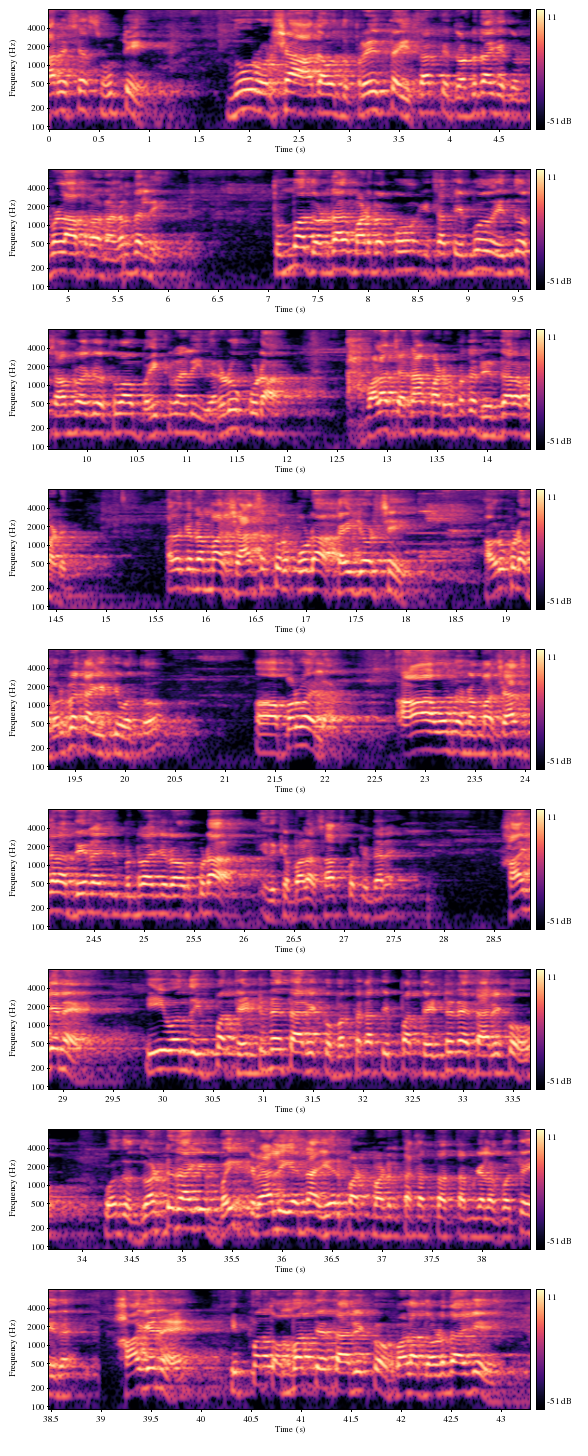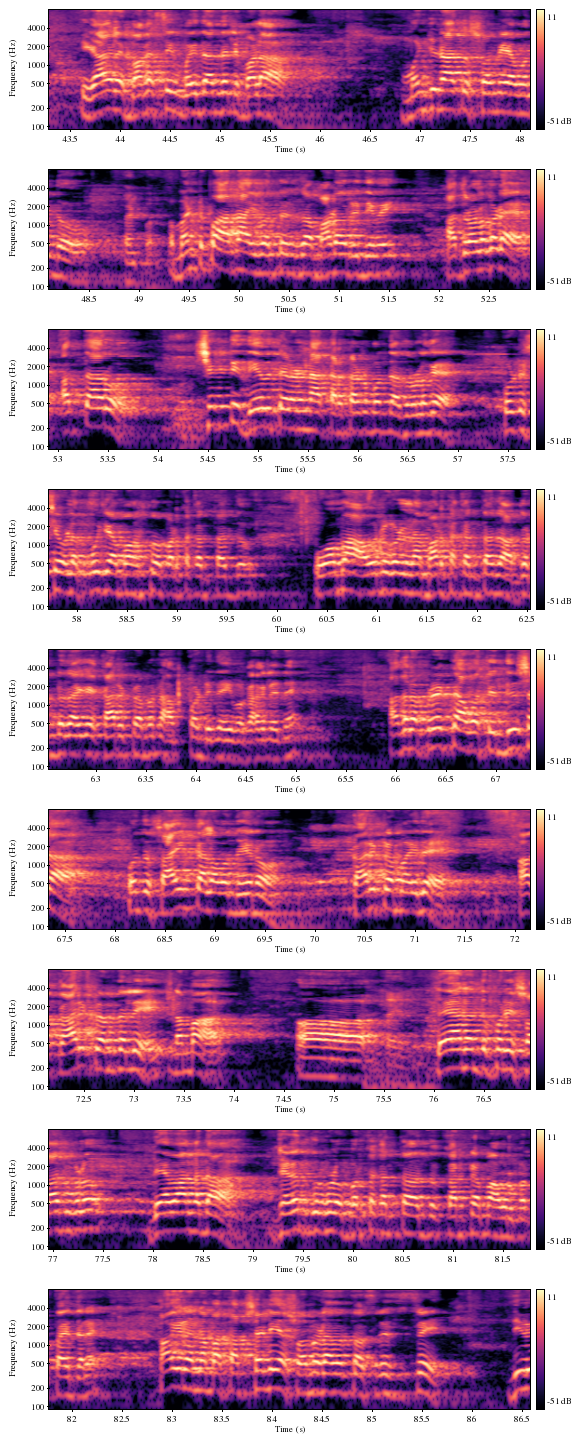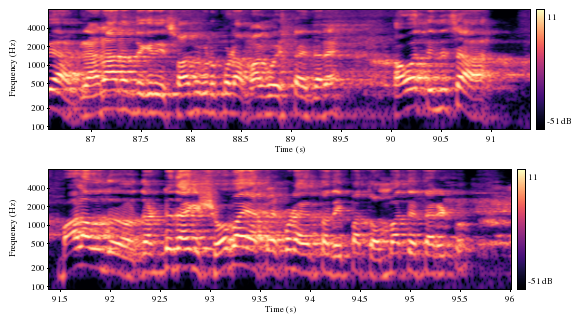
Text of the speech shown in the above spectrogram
R S S ಹುಟ್ಟಿ ನೂರು ವರ್ಷ ಆದ ಒಂದು ಪ್ರಯತ್ನ ಈ ಸರ್ತಿ ದೊಡ್ಡದಾಗಿ ದೊಡ್ಡಬಳ್ಳಾಪುರ ನಗರದಲ್ಲಿ ತುಂಬ ದೊಡ್ಡದಾಗಿ ಮಾಡಬೇಕು. ಈ ಸರ್ತಿ ಹಿಂದೂ ಹಿಂದೂ ಸಾಮ್ರಾಜ್ಯೋತ್ಸವ, ಬೈಕ್ ರ್ಯಾಲಿ ಇವೆರಡೂ ಕೂಡ ಭಾಳ ಚೆನ್ನಾಗಿ ಮಾಡಬೇಕು ಅಂತ ನಿರ್ಧಾರ ಮಾಡಿದ್ವಿ. ಅದಕ್ಕೆ ನಮ್ಮ ಶಾಸಕರು ಕೂಡ ಕೈ ಜೋಡಿಸಿ ಅವರು ಕೂಡ ಬರಬೇಕಾಗಿತ್ತು ಇವತ್ತು. ಪರವಾಗಿಲ್ಲ. ಆ ಒಂದು ನಮ್ಮ ಶಾಸಕರ ಧೀರಾಜ್ ಮುನ್ರಾಜರವರು ಕೂಡ ಇದಕ್ಕೆ ಭಾಳ ಸಾಥ್ ಕೊಟ್ಟಿದ್ದಾರೆ. ಹಾಗೆಯೇ ಈ ಒಂದು ಇಪ್ಪತ್ತೆಂಟನೇ ತಾರೀಕು ಬರ್ತಕ್ಕಂಥ ಇಪ್ಪತ್ತೆಂಟನೇ ತಾರೀಕು ಒಂದು ದೊಡ್ಡದಾಗಿ ಬೈಕ್ ರ್ಯಾಲಿಯನ್ನು ಏರ್ಪಾಟ್ ಮಾಡಿರ್ತಕ್ಕಂಥ ತಮಗೆಲ್ಲ ಗೊತ್ತೇ ಇದೆ. ಹಾಗೆಯೇ ಇಪ್ಪತ್ತೊಂಬತ್ತನೇ ತಾರೀಕು ಭಾಳ ದೊಡ್ಡದಾಗಿ ಈಗಾಗಲೇ ಭಗತ್ ಸಿಂಗ್ ಮೈದಾನದಲ್ಲಿ ಭಾಳ ಮಂಜುನಾಥ ಸ್ವಾಮಿಯ ಒಂದು ಮಂಟಪ. ಮಂಟಪನ ಇವತ್ತು ದಿವಸ ಮಾಡೋರಿದ್ದೀವಿ ಅದರೊಳಗಡೆ ಹತ್ತಾರು ಶಕ್ತಿ ದೇವತೆಗಳನ್ನ ಕರ್ಕೊಂಡು ಬಂದು ಅದರೊಳಗೆ ಒಳ್ಳೆ ಪೂಜಾ ಮಹೋತ್ಸವ ಮಾಡ್ತಕ್ಕಂಥದ್ದು, ಹೋಮ ಹವನಗಳನ್ನ ಮಾಡ್ತಕ್ಕಂಥದ್ದು, ಆ ದೊಡ್ಡದಾಗಿ ಕಾರ್ಯಕ್ರಮನ ಹಮ್ಮಿಕೊಂಡಿದೆ ಇವಾಗಲೇ ಅದರ ಪ್ರಯುಕ್ತ ಆವತ್ತಿನ ದಿವಸ ಒಂದು ಸಾಯಂಕಾಲ ಒಂದು ಏನು ಕಾರ್ಯಕ್ರಮ ಇದೆ. ಆ ಕಾರ್ಯಕ್ರಮದಲ್ಲಿ ನಮ್ಮ ದಯಾನಂದಪುರಿ ಸ್ವಾಮಿಗಳು, ದೇವಾಂಗದ ಜಗದ್ಗುರುಗಳು ಬರ್ತಕ್ಕಂಥ ಒಂದು ಕಾರ್ಯಕ್ರಮ ಅವರು ಬರ್ತಾ ಇದ್ದಾರೆ. ಹಾಗೆಯೇ ನಮ್ಮ ತಪ್ಸಳ್ಳಿಯ ಸ್ವಾಮಿಗಳಾದಂಥ ಶ್ರೀ ಶ್ರೀ ದಿವ್ಯ ಜ್ಞಾನಾನಂದಗಿರಿ ಸ್ವಾಮಿಗಳು ಕೂಡ ಭಾಗವಹಿಸ್ತಾ ಇದ್ದಾರೆ. ಅವತ್ತಿನ ದಿವಸ ಭಾಳ ಒಂದು ದೊಡ್ಡದಾಗಿ ಶೋಭಾಯಾತ್ರೆ ಕೂಡ ಇರ್ತದೆ ಇಪ್ಪತ್ತೊಂಬತ್ತನೇ ತಾರೀಕು.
